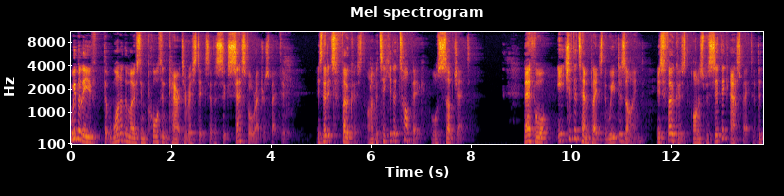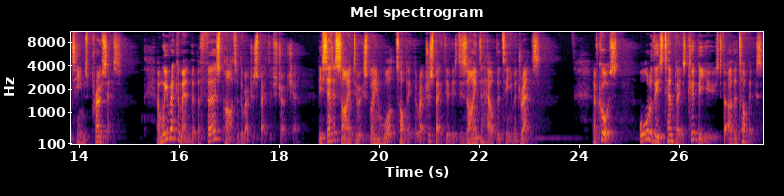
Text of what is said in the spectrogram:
We believe that one of the most important characteristics of a successful retrospective is that it's focused on a particular topic or subject. Therefore, each of the templates that we've designed is focused on a specific aspect of the team's process. And we recommend that the first part of the retrospective structure be set aside to explain what topic the retrospective is designed to help the team address. Of course, all of these templates could be used for other topics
